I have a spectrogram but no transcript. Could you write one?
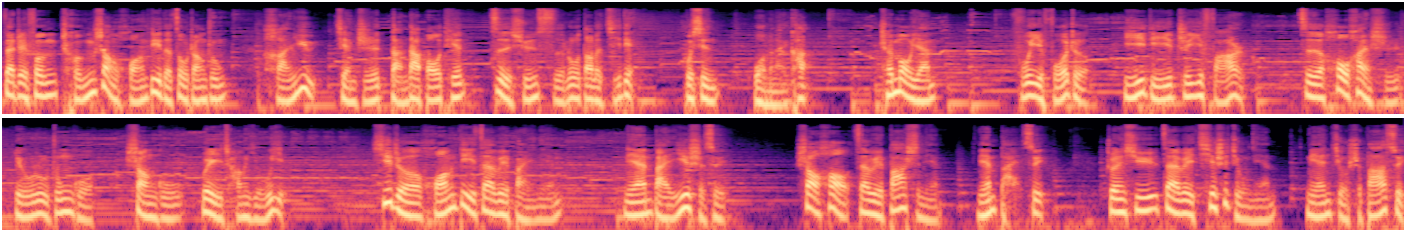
在这封呈上皇帝的奏章中，韩愈简直胆大包天，自寻死路到了极点。不信，我们来看。陈某言：夫以佛者。夷狄之一法耳，自后汉时流入中国，上古未尝有也。昔者皇帝在位百年，年百一十岁；少昊在位八十年，年百岁；颛顼在位七十九年，年九十八岁；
